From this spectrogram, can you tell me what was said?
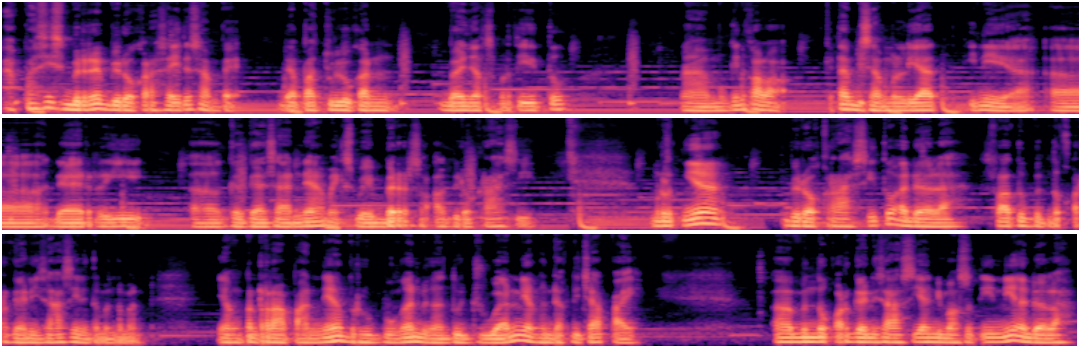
Apa sih sebenarnya birokrasi itu sampai dapat julukan banyak seperti itu? Nah mungkin kalau kita bisa melihat ini ya uh, dari uh, gagasannya Max Weber soal birokrasi. Menurutnya birokrasi itu adalah suatu bentuk organisasi nih teman-teman yang penerapannya berhubungan dengan tujuan yang hendak dicapai bentuk organisasi yang dimaksud ini adalah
